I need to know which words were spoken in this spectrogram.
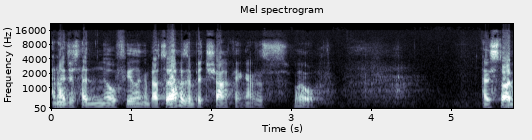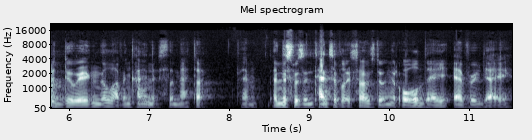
And I just had no feeling about it. So that was a bit shocking. I was, whoa, I started doing the loving kindness, the metta for him. And this was intensively, so I was doing it all day, every day.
